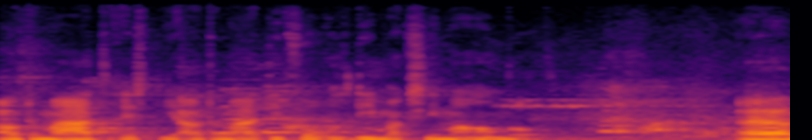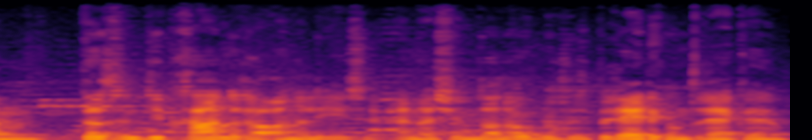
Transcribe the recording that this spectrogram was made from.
automaat is die automaat die volgens die maxima handelt. Um, dat is een diepgaandere analyse. En als je hem dan ook nog eens breder kan trekken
